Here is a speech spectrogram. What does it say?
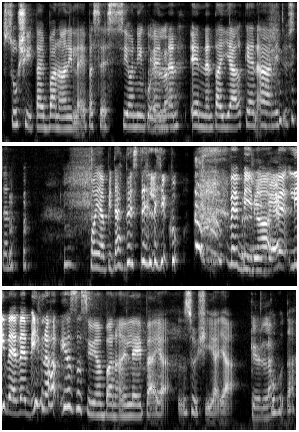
sushi- tai banaanileipäsessio niin kuin Kyllä. ennen, ennen tai jälkeen äänitysten. Voidaan pitää myös teille joku webina- Live. ve- live-webinaari, jossa syön banaanileipää ja sushia ja Kyllä. puhutaan.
